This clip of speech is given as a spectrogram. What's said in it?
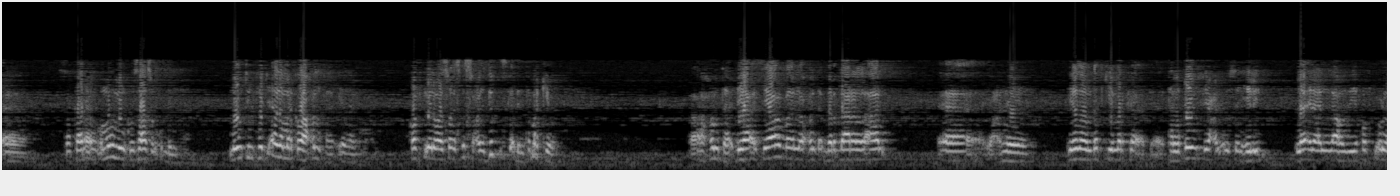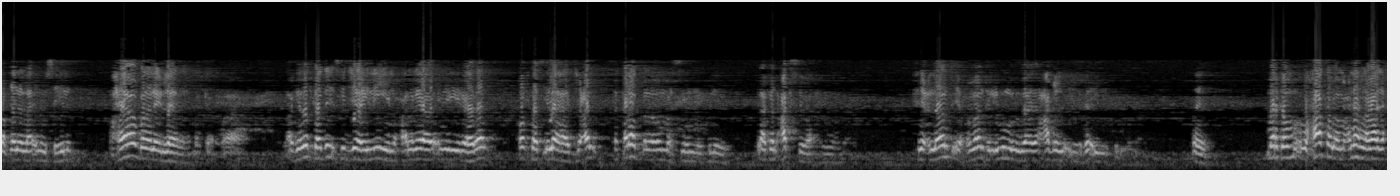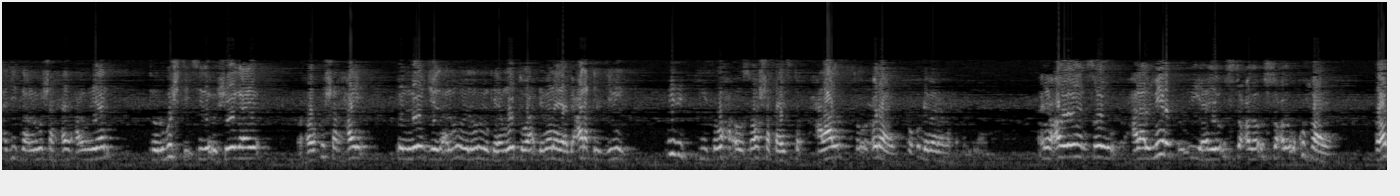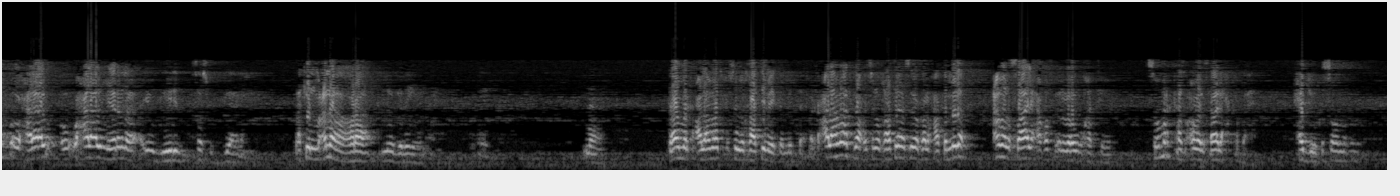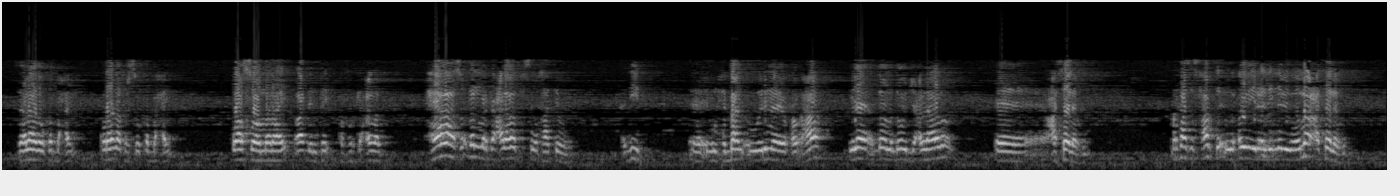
sakar muminku saasuu u dhintaa mawtulfaj-ada marka waa xun tahay iyada. Qofki inuu asoo iska socdo dib iska dhinta markiiba. Waa xun tahay siyaabo badan oo xunta dardaaran la'aan yani iyadoon dadkii marka talqiin fiican uusan helin laa ilaha illa allahu dii qofkii u laqini lahaa inuusan helin waxyaaba badan ay leedahay marka laakiin dadka hadday iska jaahilin yihiin waxaa laga yaaba inay yidhaahdaan qofkaas ilaaha jecel sakaraadba lama marsiinin bay kuleeyihin laakiin cagsi baa fiicnaanta iyo xumaanta laguma ogaado caqli iyo ayb. Marka waxaa kaloo macnaha labaad xadiidkan lagu sharxay waxaa weeyaan turbushti sida uu sheegaayo wuxuu ku sharxay in loo jeedo almu'min muminka yamuutu waa dhimanayaa bicaraqi iljibiin dhididkiisa waxa uu soo shaqaysto xalaal sa u cunaayo uu ku dhimanaya yani waxaa weeyaan sow xalaal miirad uu u yahay u socdo u socdo u kufaayo. Sababba u xalaal u xalaal meerana ayuu geerid saas ku gaara laakiin macnaha horaa loo badan yahay. Taa marka calaamaad xusnulkhaatimay ka mid tahay. Marka calaamaadka xusnulkhaatima sidoo kale waxaa ka mid a camal saalixa qofka in loogu khatimo soo markaas camal saalixa ka baxay xajuu ka soo noqday salaadou ka baxay qur'aan akrisuu ka baxay waa soomanaay waa dhintay afurka camal waxyaabahaas oo dhan marka calaamaad xusnulkhaatima xadiid ibn xibaan uu werinayo wuxuu ahaa ilaahay addoon adou jeclaado casalahu. Markaas asxaabta waxay yidhahdeen nebiga wamaa casalahu?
